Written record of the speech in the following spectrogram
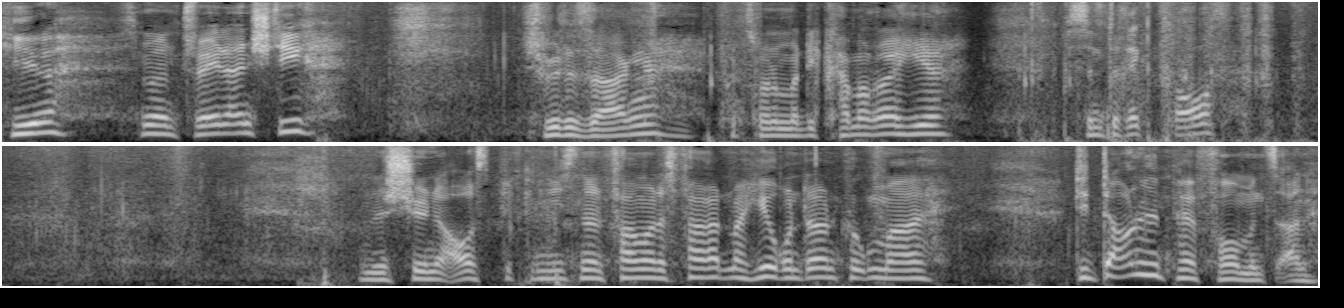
hier ist mein Trail-Einstieg. Ich würde sagen, kurz mal die Kamera hier. Wir sind direkt drauf. Und eine schöne Ausblick genießen. Dann fahren wir das Fahrrad mal hier runter und gucken mal die Downhill-Performance an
